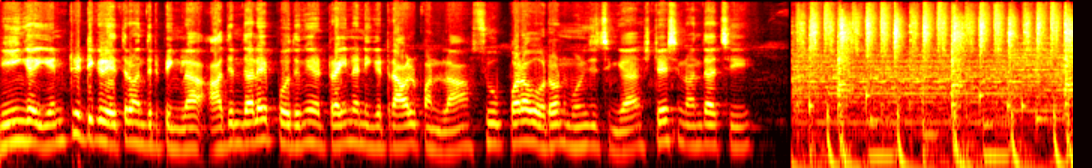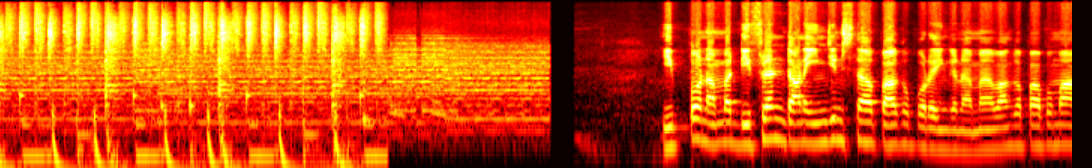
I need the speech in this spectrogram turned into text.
நீங்கள் என்ட்ரி டிக்கெட் எடுத்துகிட்டு வந்திருப்பீங்களா? அது இருந்தாலே போதுங்க. ட்ரெயினில் நீங்கள் ட்ராவல் பண்ணலாம். சூப்பராக ஒரு ரவுண்ட் முடிஞ்சிச்சுங்க. ஸ்டேஷன் வந்தாச்சு. இப்போ நம்ம டிஃப்ரெண்ட்டான இன்ஜின்ஸ் தான் பார்க்க போகிறோம் இங்கே நம்ம. வாங்க பார்ப்போமா?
